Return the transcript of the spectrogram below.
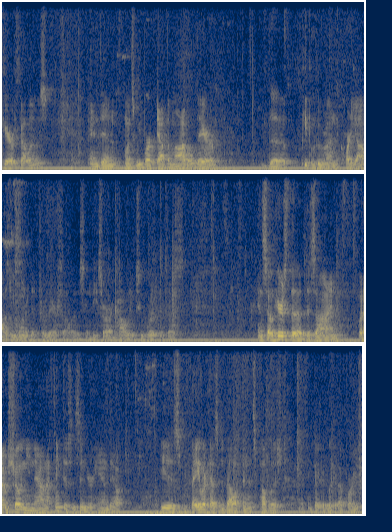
care fellows, and then once we worked out the model there, the people who run cardiology wanted it for their fellows, and these are our colleagues who work with us. And so here's the design. What I'm showing you now, and I think this is in your handout, is Baylor has developed and it's published, I think I could look it up for you if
